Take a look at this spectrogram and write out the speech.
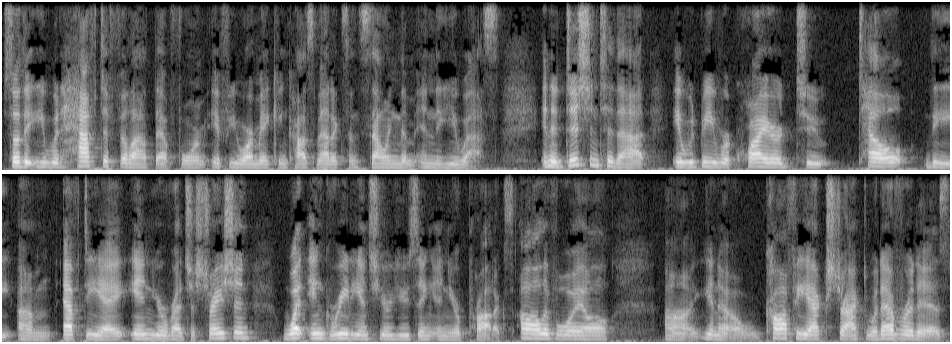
so that you would have to fill out that form if you are making cosmetics and selling them in the US. In addition to that, it would be required to tell the um, FDA in your registration what ingredients you're using in your products olive oil, uh, you know, coffee extract, whatever it is.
